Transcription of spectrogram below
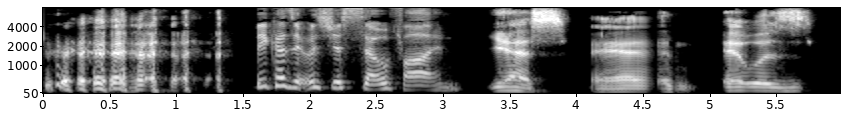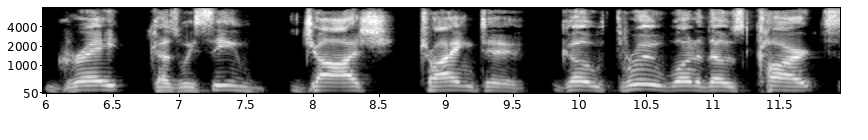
because it was just so fun. Yes. And it was great because we see Josh trying to go through one of those carts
